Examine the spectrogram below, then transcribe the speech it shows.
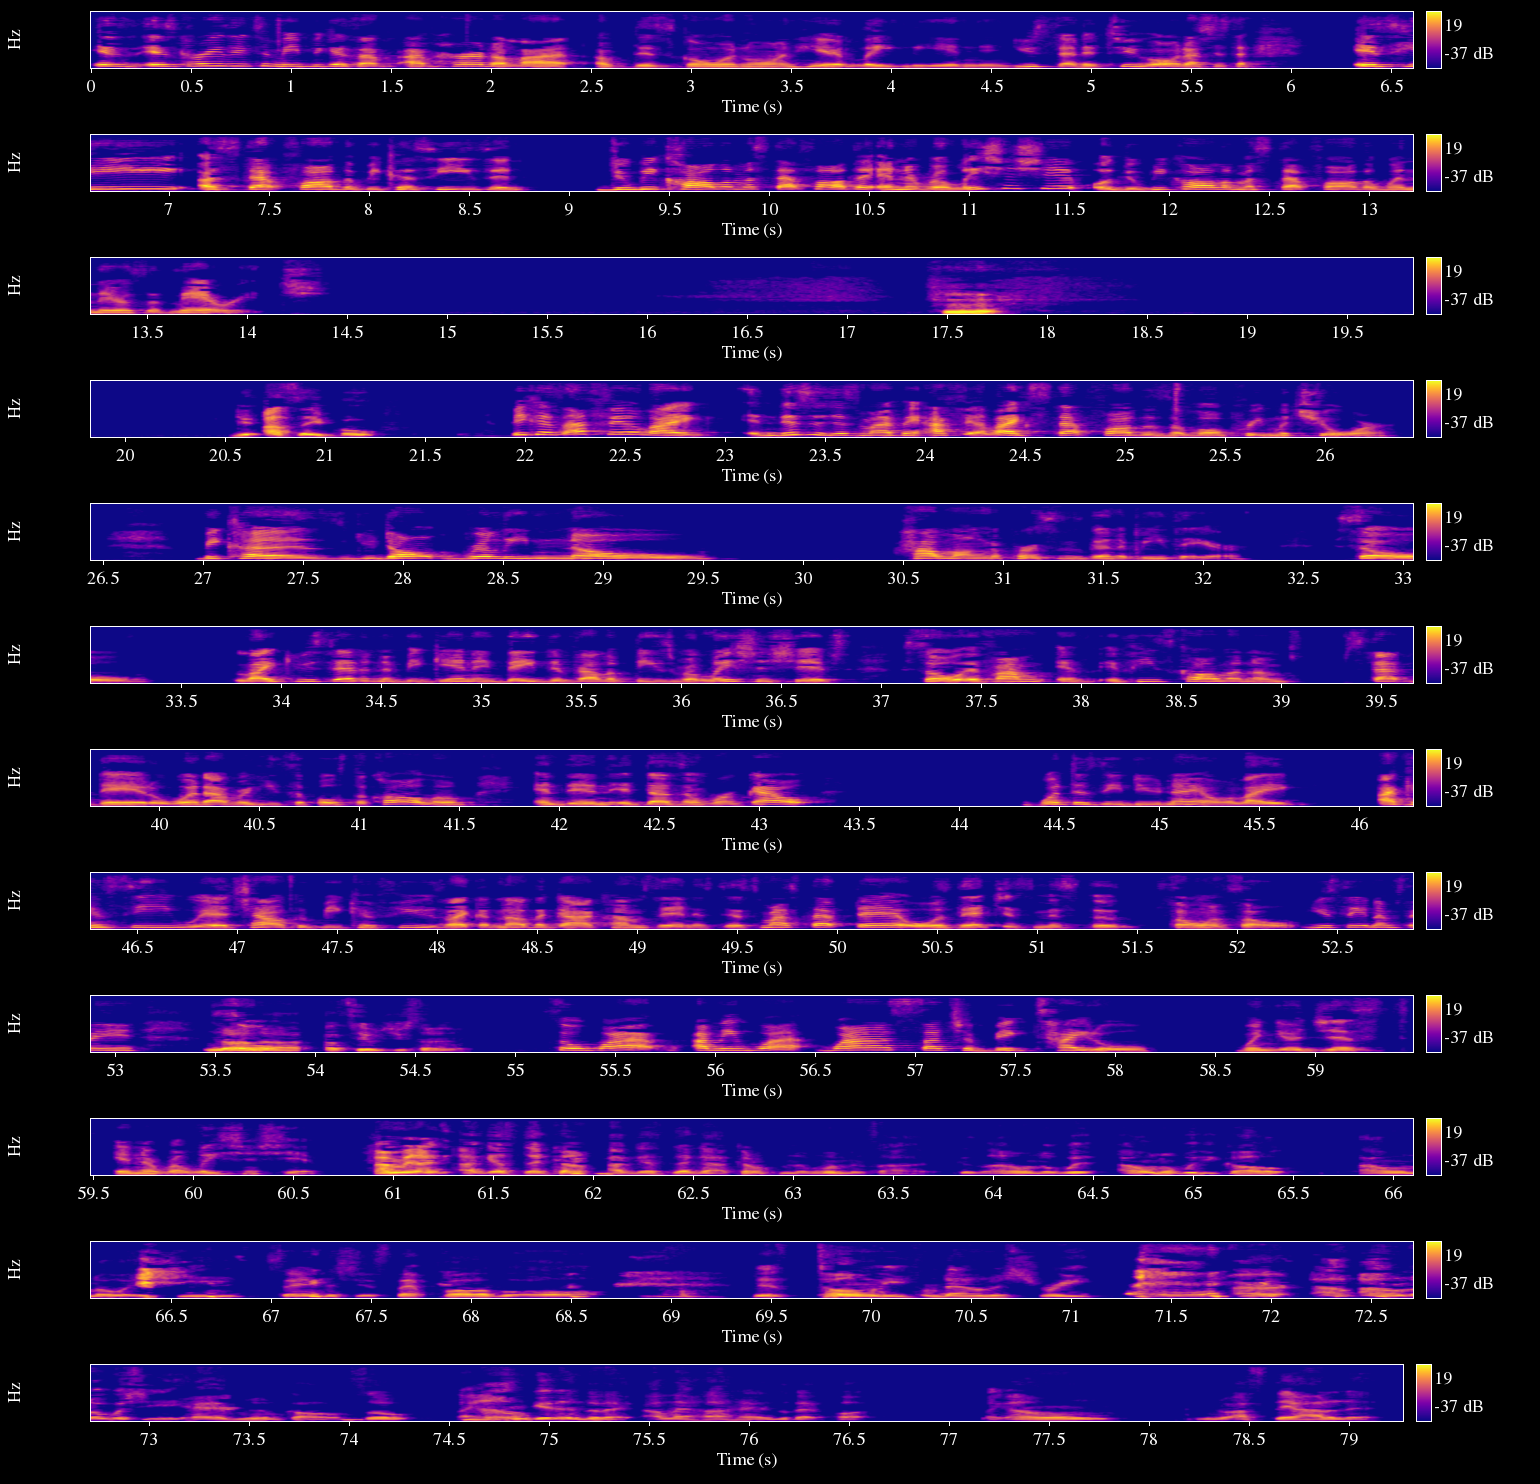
is it's crazy to me because I've I've heard a lot of this going on here lately, and then you said it too. Oh, that's just a, is he a stepfather because he's a do we call him a stepfather in a relationship or do we call him a stepfather when there's a marriage? I say both. Because I feel like, and this is just my opinion, I feel like stepfather's a little premature because you don't really know how long the person's going to be there. So like you said in the beginning, they develop these relationships. So if I'm, if, if he's calling them stepdad or whatever he's supposed to call them, and then it doesn't work out, what does he do now? Like, I can see where a child could be confused. Like another guy comes in, is this my stepdad or is that just Mr. So and so? You see what I'm saying? No, so, no, I see what you're saying. So why, I mean, why, why such a big title when you're just in a relationship? I mean, I, I guess that come. I guess that guy come from the women's side because I don't know what I don't know what he called. I don't know if she's saying this is stepfather or this Tony from down the street or I, I, I don't know what she had him called. So like, I mm-hmm. don't get into that. I let her handle that part. Like I don't, you know, I stay out of that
